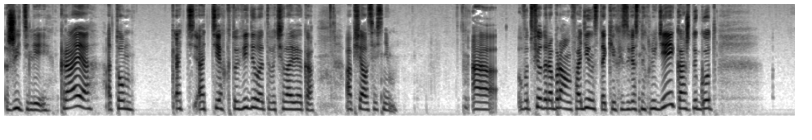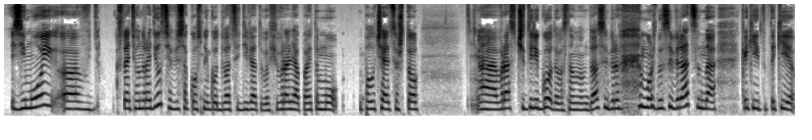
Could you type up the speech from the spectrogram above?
жителей края о том, от, от тех, кто видел этого человека, общался с ним. А вот Федор Абрамов один из таких известных людей. Каждый год зимой, а, кстати, он родился в високосный год 29 февраля, поэтому получается, что а, в раз в 4 года в основном, да, собира... можно собираться на какие-то такие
